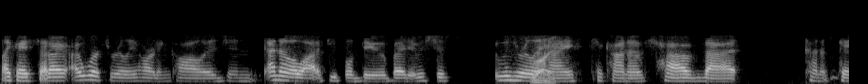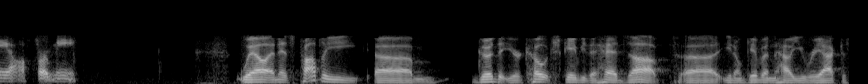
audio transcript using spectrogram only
like I said, I, I worked really hard in college, and I know a lot of people do, but it was just it was really right. nice to kind of have that kind of pay off for me. Well, and it's probably um good that your coach gave you the heads up. Uh, you know, given how you react to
